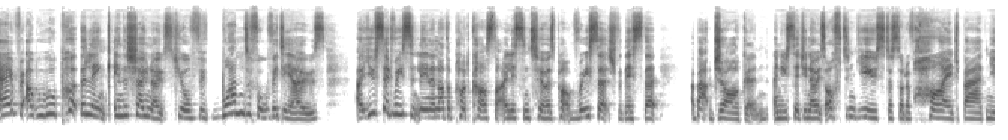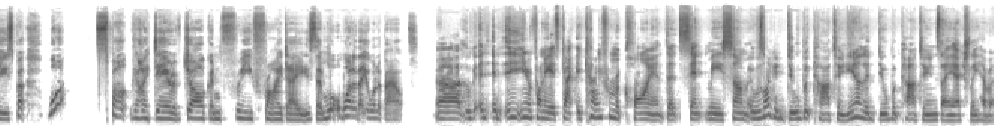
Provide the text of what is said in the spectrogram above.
Every, uh, we will put the link in the show notes to your wonderful videos. Uh, you said recently in another podcast that I listened to as part of research for this that about jargon, and you said, you know, it's often used to sort of hide bad news. But what sparked the idea of jargon free Fridays and what, what are they all about? Uh, look, it, it, you know, funny. It's, it came from a client that sent me some. It was like a Dilbert cartoon. You know, the Dilbert cartoons. They actually have a,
